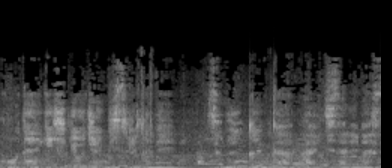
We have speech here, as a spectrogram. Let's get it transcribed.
交代儀式を準備するため が配置されます。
